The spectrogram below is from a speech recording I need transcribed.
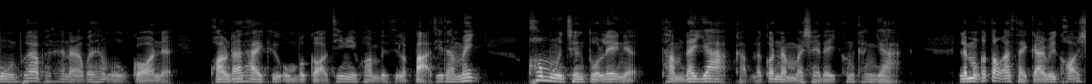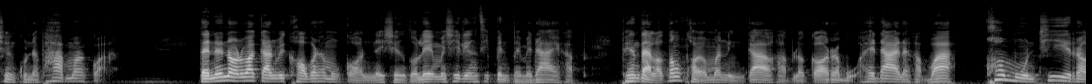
มูลเพื่อพัฒนาวัฒนธรรมองค์กรเนี่ยความท้าทายคือองค์ประกอบที่มีความเป็นศิลปะที่ทำให้ข้อมูลเชิงตัวเลขเนี่ยทำได้ยากครับ แล้วก็นำมาใช้ได้ค่อนข้างยาก และมันก็ต้องอาศัยการวิเคราะห์เชิงคุณภาพมากกว่า แต่แน่นอนว่าการวิเคราะห์วัฒนธรรมองค์กรในเชิงตัวเลขไม่ใช่เรื่องที่เป็นไปไม่ได้ครับ เพียงแต่เราต้องถอยออกมา1นก้าวครับแล้วก็ระบุให้ได้นะครับว่า ข้อมูลที่เรา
